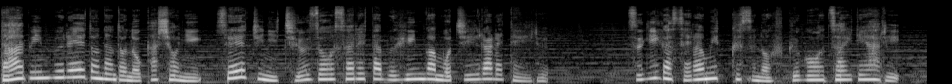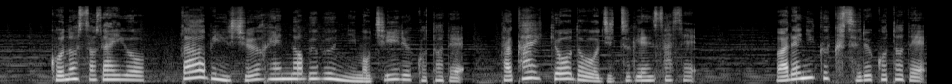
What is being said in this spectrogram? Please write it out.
タービンブレードなどの箇所に精緻に鋳造された部品が用いられている。次がセラミックスの複合材であり、この素材をタービン周辺の部分に用いることで高い強度を実現させ、割れにくくすることで、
